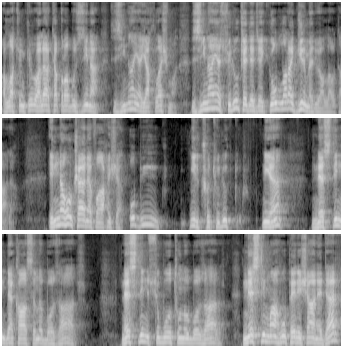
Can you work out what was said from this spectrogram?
Allah çünkü ve la tekrabu zina. Zinaya yaklaşma. Zinaya sülük edecek yollara girme diyor Allahu Teala. İnnehu kâne fahişe. O büyük bir kötülüktür. Niye? Neslin bekasını bozar. Neslin sübutunu bozar. Nesli mahvu perişan eder.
